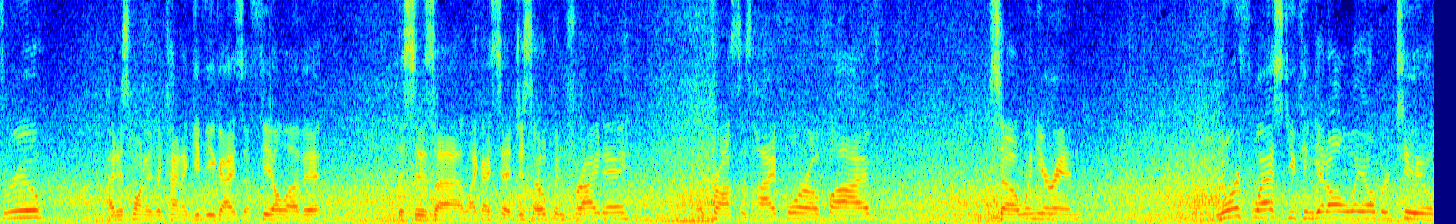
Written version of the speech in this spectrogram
through. I just wanted to kind of give you guys a feel of it. This is, uh, like I said, just open Friday. It crosses I-405. So when you're in Northwest, you can get all the way over to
